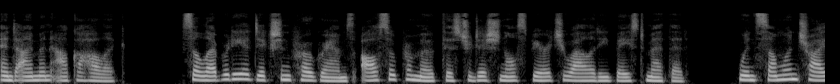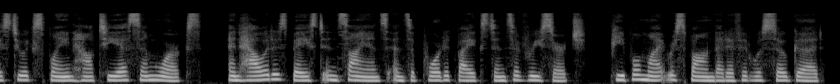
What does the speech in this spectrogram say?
and I'm an alcoholic. Celebrity addiction programs also promote this traditional spirituality based method. When someone tries to explain how TSM works, and how it is based in science and supported by extensive research, people might respond that if it was so good,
